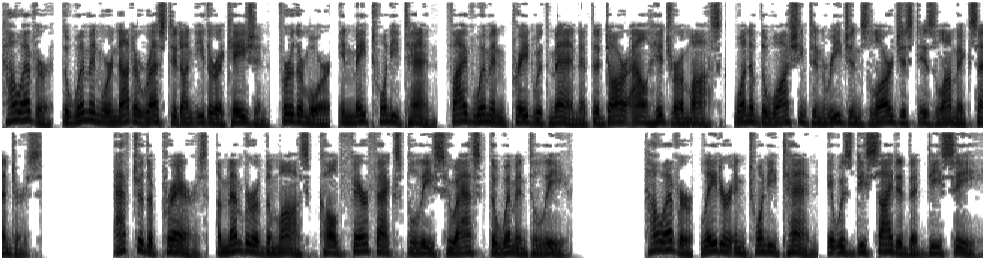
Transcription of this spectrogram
However, the women were not arrested on either occasion. Furthermore, in May 2010, five women prayed with men at the Dar al-Hijra Mosque, one of the Washington region's largest Islamic centers. After the prayers, a member of the mosque called Fairfax police who asked the women to leave. However, later in 2010, it was decided that D.C.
